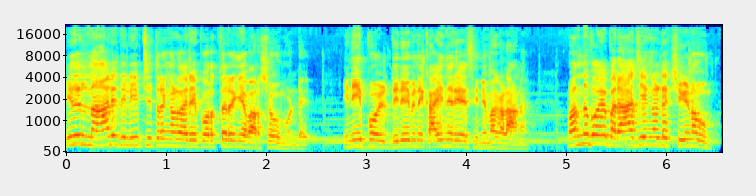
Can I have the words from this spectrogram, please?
ഇതിൽ നാല് ദിലീപ് ചിത്രങ്ങൾ വരെ പുറത്തിറങ്ങിയ വർഷവുമുണ്ട്. ഇനിയിപ്പോൾ ദിലീപിന് കൈനിറയ സിനിമകളാണ്. വന്നുപോയ പരാജയങ്ങളുടെ ക്ഷീണവും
